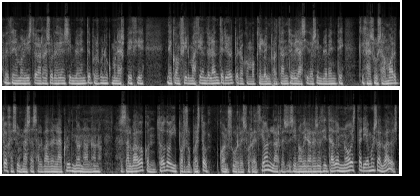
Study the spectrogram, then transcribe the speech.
a veces hemos visto la resurrección simplemente, pues bueno, como una especie de confirmación de lo anterior, pero como que lo importante hubiera sido simplemente que Jesús ha muerto, Jesús nos ha salvado en la cruz. No, no, no, no. Nos ha salvado con todo y por supuesto con su resurrección. Si no hubiera resucitado, no estaríamos salvados.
